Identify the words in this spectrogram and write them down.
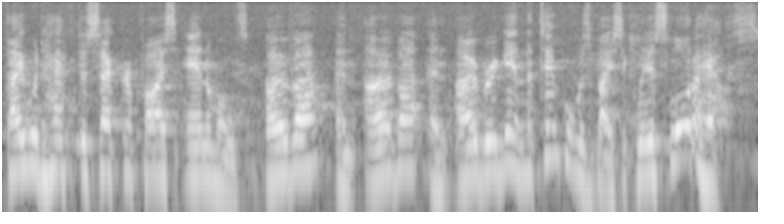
they would have to sacrifice animals over and over and over again. The temple was basically a slaughterhouse.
